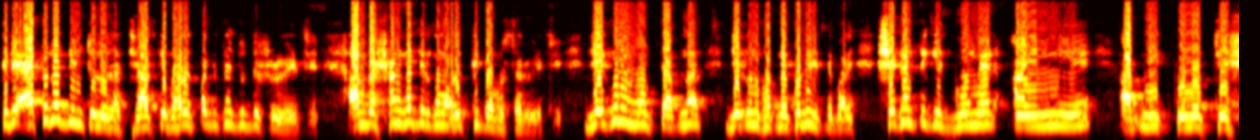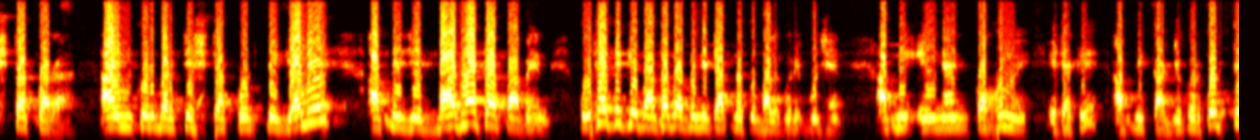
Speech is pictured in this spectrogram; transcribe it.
কিন্তু এতটা দিন চলে যাচ্ছে, আজকে ভারত পাকিস্তান যুদ্ধ শুরু হয়েছে, আমরা সাংঘাতিক রকম অরক্ষিত অবস্থা রয়েছে। যে কোনো মুহূর্তে আপনার যে কোনো ঘটনা ঘটে যেতে পারে, সেখান থেকে গুমের আইন নিয়ে আপনি কোনো চেষ্টা করা আইন করবার চেষ্টা করতে গেলে আপনি যে বাধাটা পাবেন, কোথা থেকে বাধা পাবেন এটা আপনাকে ভালো করে বুঝেন। আপনি এই আইন কখনোই এটাকে আপনি কার্যকর করতে,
